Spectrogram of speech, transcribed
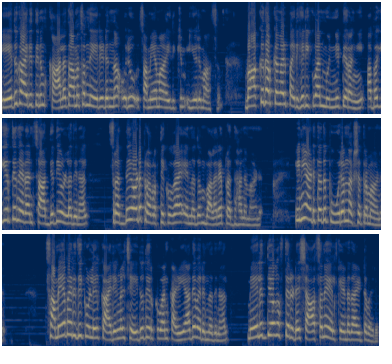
ഏതു കാര്യത്തിനും കാലതാമസം നേരിടുന്ന ഒരു സമയമായിരിക്കും ഈ ഒരു മാസം. വാക്ക് തർക്കങ്ങൾ പരിഹരിക്കുവാൻ മുന്നിട്ടിറങ്ങി അപകീർത്തി നേടാൻ സാധ്യതയുള്ളതിനാൽ ശ്രദ്ധയോടെ പ്രവർത്തിക്കുക എന്നതും വളരെ പ്രധാനമാണ്. ഇനി അടുത്തത് പൂരം നക്ഷത്രമാണ്. സമയപരിധിക്കുള്ളിൽ കാര്യങ്ങൾ ചെയ്തു തീർക്കുവാൻ കഴിയാതെ വരുന്നതിനാൽ മേലുദ്യോഗസ്ഥരുടെ ശാസന ഏൽക്കേണ്ടതായിട്ട് വരും.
